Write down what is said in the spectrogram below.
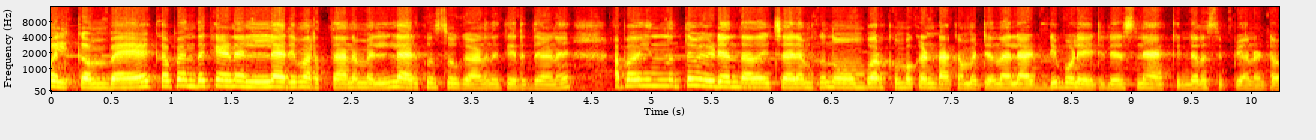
വെൽക്കം ബാക്ക് അപ്പോൾ എന്തൊക്കെയാണ് എല്ലാവരും വർത്താനം? എല്ലാവർക്കും സുഖമാണെന്ന് കരുതുകയാണ് അപ്പോൾ ഇന്നത്തെ വീഡിയോ എന്താണെന്ന് വെച്ചാൽ നമുക്ക് നോമ്പ് ഇറക്കുമ്പോൾ ഉണ്ടാക്കാൻ പറ്റിയ നല്ല അടിപൊളിയായിട്ടുള്ള സ്നാക്കിന്റെ റെസിപ്പിയാണ് കേട്ടോ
